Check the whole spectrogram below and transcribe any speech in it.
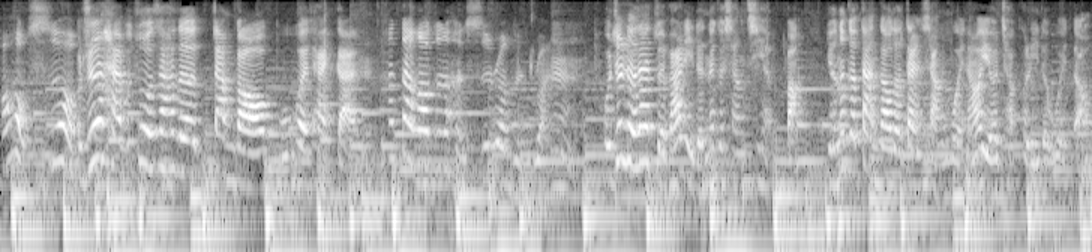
好好吃哦我。觉得还不错是它的蛋糕不会太干，它蛋糕真的很湿润，很软。嗯，我觉得留在嘴巴里的那个香气很棒，有那个蛋糕的蛋香味，然后也有巧克力的味道。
